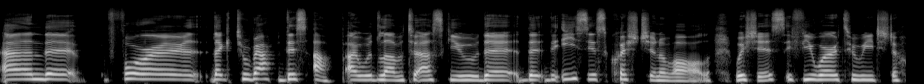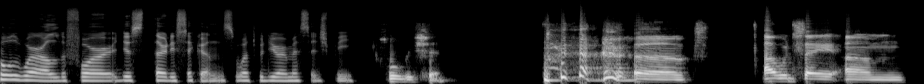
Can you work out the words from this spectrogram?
And uh, for like to wrap this up, I would love to ask you the, the the easiest question of all, which is if you were to reach the whole world for just 30 seconds, what would your message be? Holy shit. uh, I would say um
